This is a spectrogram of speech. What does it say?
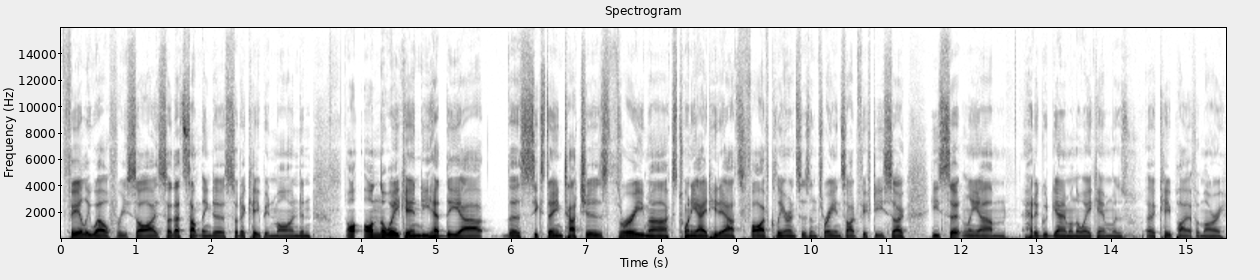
fairly well for his size. So that's something to sort of keep in mind. And on the weekend, he had the uh, the 16 touches, three marks, 28 hitouts, five clearances, and three inside 50. So he's certainly um, had a good game on the weekend. Was a key player for Murray.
